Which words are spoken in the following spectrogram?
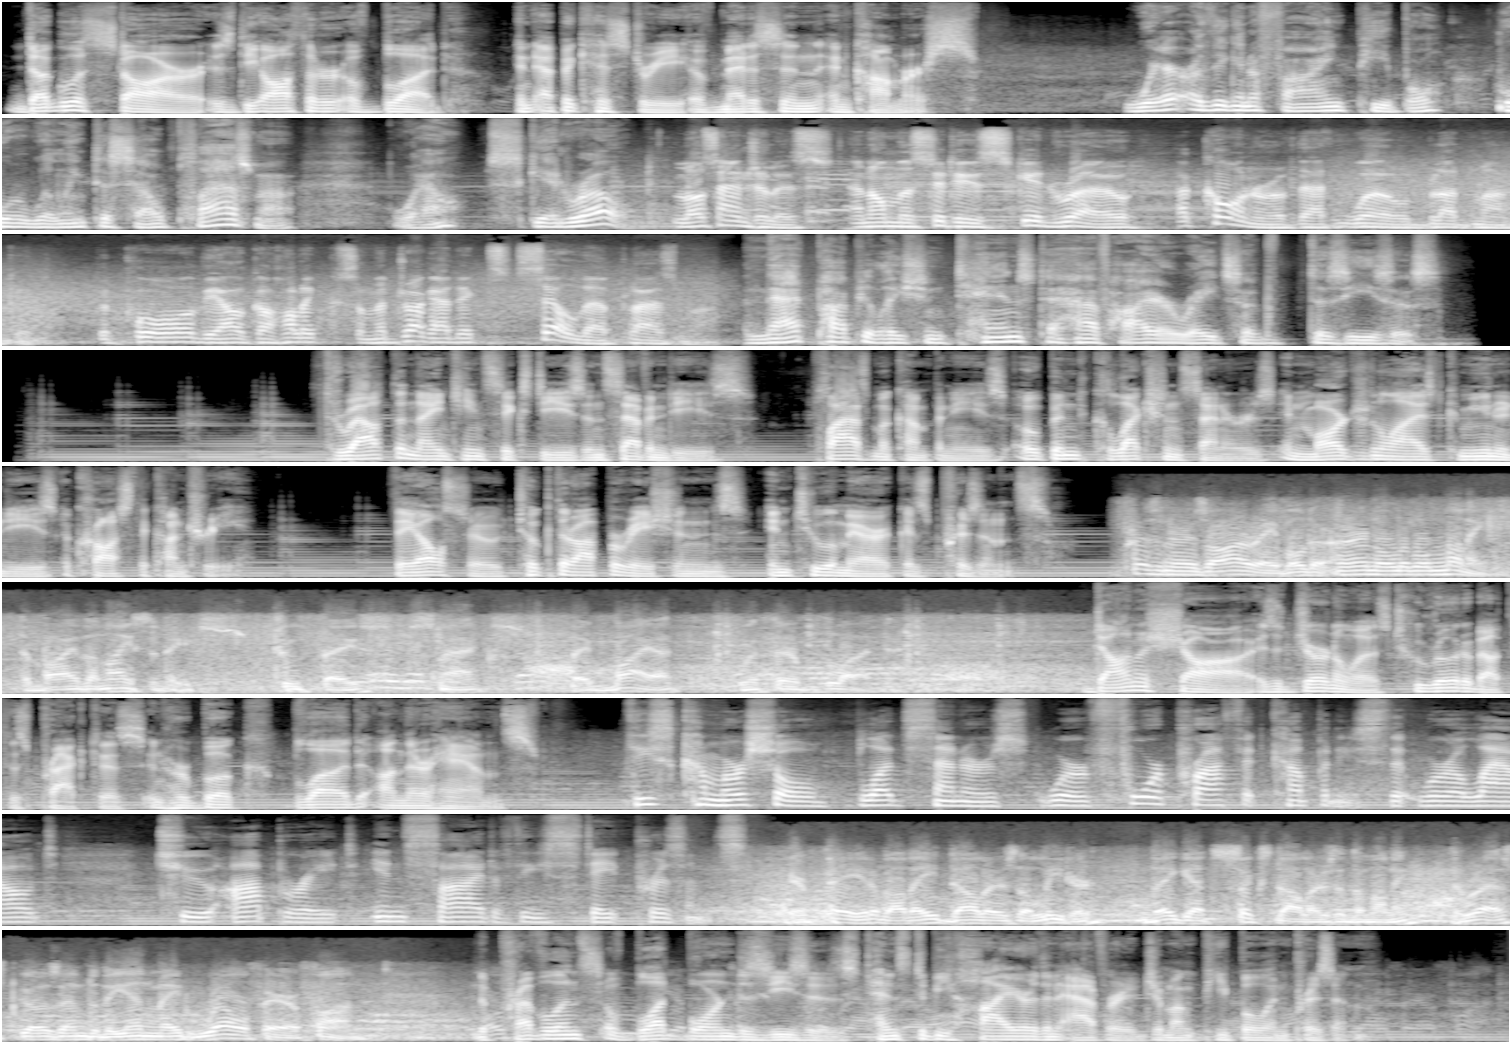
Douglas Starr is the author of Blood, an epic history of medicine and commerce. Where are they going to find people who are willing to sell plasma? Well, Skid Row. Los Angeles, and on the city's Skid Row, a corner of that world blood market. The poor, the alcoholics, and the drug addicts sell their plasma. And that population tends to have higher rates of diseases. Throughout the 1960s and 70s, plasma companies opened collection centers in marginalized communities across the country. They also took their operations into America's prisons. Prisoners are able to earn a little money to buy the niceties toothpaste, snacks. They buy it with their blood. Donna Shaw is a journalist who wrote about this practice in her book, Blood on Their Hands. These commercial blood centers were for profit companies that were allowed to operate inside of these state prisons. They're paid about $8 a liter. They get $6 of the money. The rest goes into the inmate welfare fund. The prevalence of blood-borne diseases tends to be higher than average among people in prison.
